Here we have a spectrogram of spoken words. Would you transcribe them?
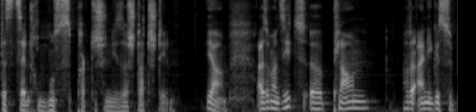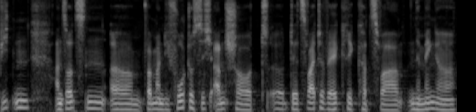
das Zentrum muss praktisch in dieser Stadt stehen. Ja, also man sieht, äh, Plauen hatte einiges zu bieten. Ansonsten, äh, wenn man die Fotos sich anschaut, äh, der Zweite Weltkrieg hat zwar eine Menge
